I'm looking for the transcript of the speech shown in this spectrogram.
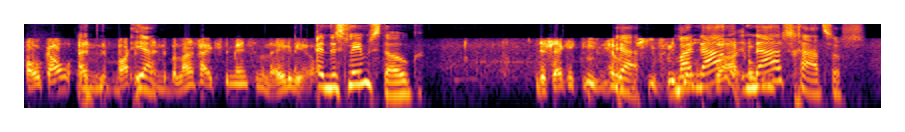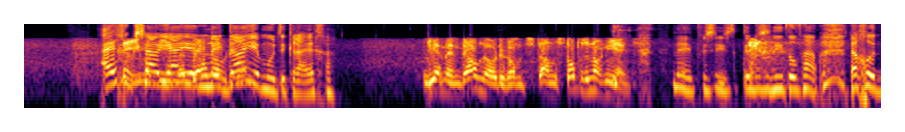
Ook al. En de bakkers ja. zijn de belangrijkste mensen van de hele wereld. En de slimste ook. Dat zeg ik niet. Ja. niet Maar na, na schaatsers. Eigenlijk Nee, zou jij een medaille moeten krijgen. Die hebben een bel nodig, om, anders stoppen ze nog niet eens. Nee, precies. Dat kunnen ze niet onthouden. Nou goed, 0800-1121.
